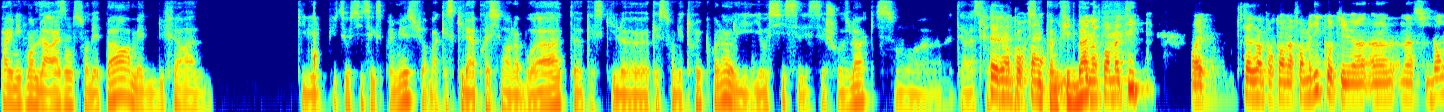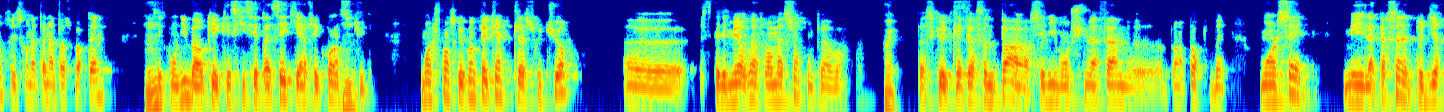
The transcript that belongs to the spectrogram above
pas uniquement de la raison de son départ, mais de lui faire qu'il puisse aussi s'exprimer sur bah, qu'est-ce qu'il a apprécié dans la boîte, euh, qu'est-ce qu'il, euh, quels sont les trucs. Voilà, il y a aussi ces, ces choses-là qui sont euh, intéressantes très aussi important. comme En feedback. informatique, ouais, très important. En informatique, quand il y a eu un, incident, on fait ce qu'on appelle un post-mortem, c'est Hum, qu'on dit, bah, OK, qu'est-ce qui s'est passé, qui a fait quoi, ainsi de hum, suite. Moi, je pense que quand quelqu'un quitte la structure, euh, c'est les meilleures informations qu'on peut avoir. ouais, Parce que, que la personne part, alors si elle dit, bon, je suis ma femme, euh, peu importe, ben, moi on le sait, mais la personne, elle peut dire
